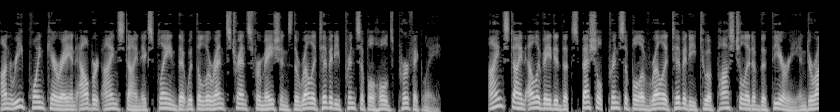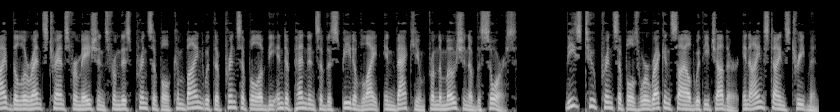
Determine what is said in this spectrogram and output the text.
Henri Poincaré and Albert Einstein explained that with the Lorentz transformations the relativity principle holds perfectly. Einstein elevated the special principle of relativity to a postulate of the theory and derived the Lorentz transformations from this principle combined with the principle of the independence of the speed of light in vacuum from the motion of the source. These two principles were reconciled with each other in Einstein's treatment,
